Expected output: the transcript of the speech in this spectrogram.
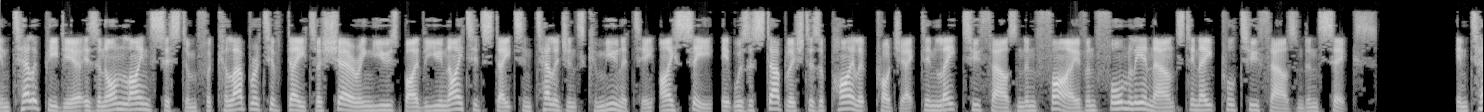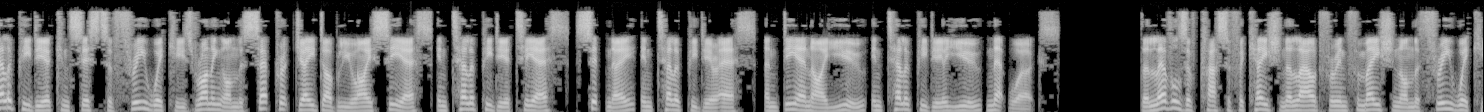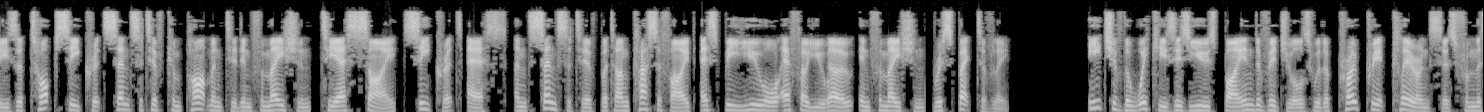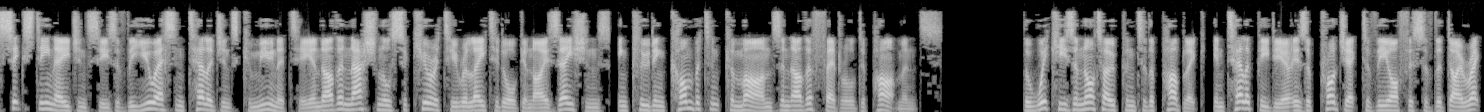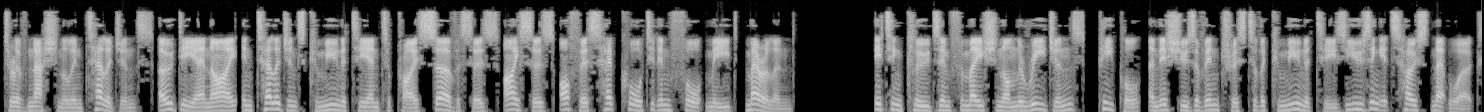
Intellipedia is an online system for collaborative data sharing used by the United States intelligence community IC. It was established as a pilot project in late 2005 and formally announced in April 2006. Intellipedia consists of three wikis running on the separate JWICS Intellipedia TS, SIPRNet Intellipedia S, and DNIU Intellipedia U networks. The levels of classification allowed for information on the three wikis are top secret sensitive compartmented information TS-SCI, secret S, and sensitive but unclassified SBU or FOUO information, respectively. Each of the wikis is used by individuals with appropriate clearances from the 16 agencies of the U.S. intelligence community and other national security-related organizations, including combatant commands and other federal departments. The wikis are not open to the public. Intellipedia is a project of the Office of the Director of National Intelligence (ODNI) Intelligence Community Enterprise Services (ICES) office headquartered in Fort Meade, Maryland. It includes information on the regions, people, and issues of interest to the communities using its host networks.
